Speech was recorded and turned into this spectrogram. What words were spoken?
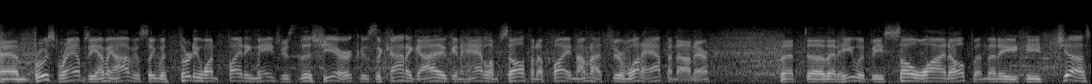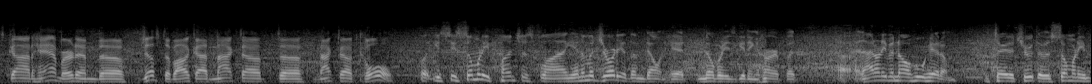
And Bruce Ramsay, I mean, obviously with 31 fighting majors this year, because the kind of guy who can handle himself in a fight, and I'm not sure what happened down there, that uh, that he would be so wide open that he he just got hammered and uh, just about got knocked out uh, knocked out cold. Well, you see so many punches flying, and a majority of them don't hit. Nobody's getting hurt, but uh, and I don't even know who hit them. To tell you the truth, there was so many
